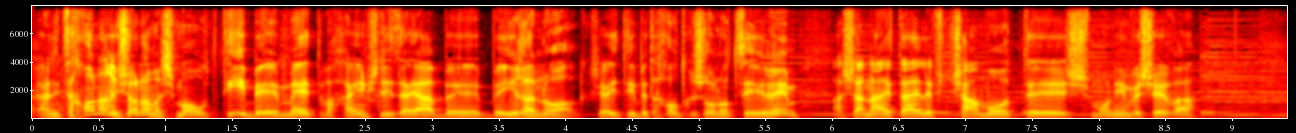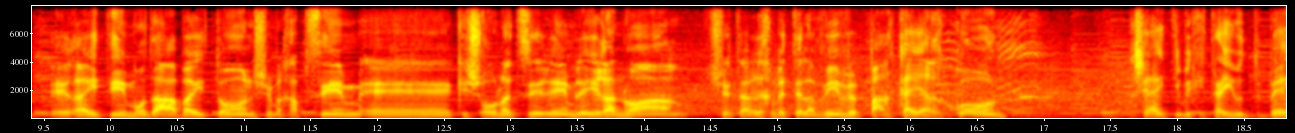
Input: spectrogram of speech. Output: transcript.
הניצחון הראשון המשמעותי באמת בחיים שלי זה היה ב- בעיר הנוער, כשהייתי בתחרות כישרונות צעירים. השנה הייתה 1987. אה, ראיתי מודעה בעיתון שמחפשים אה, כישרונות צעירים לעיר הנוער שתארך בתל אביב, בפארק הירקון. כשהייתי בכיתה י"ב,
